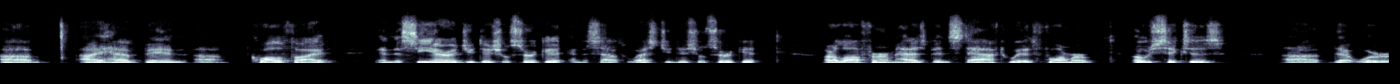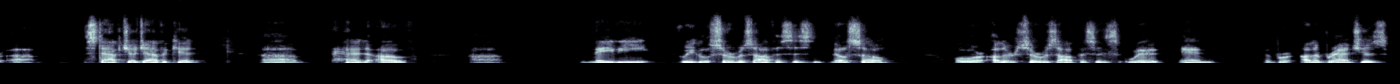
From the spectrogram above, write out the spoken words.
Um, I have been uh, qualified in the Sierra Judicial Circuit and the Southwest Judicial Circuit. Our law firm has been staffed with former 06s uh, that were uh, staff judge advocate, uh, head of uh, Navy Legal Service Offices, NOSO, or other service offices within the br- other branches.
